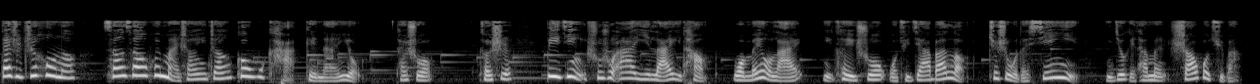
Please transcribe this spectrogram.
但是之后呢？桑桑会买上一张购物卡给男友。他说：“可是毕竟叔叔阿姨来一趟，我没有来，你可以说我去加班了，这是我的心意，你就给他们捎过去吧。”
